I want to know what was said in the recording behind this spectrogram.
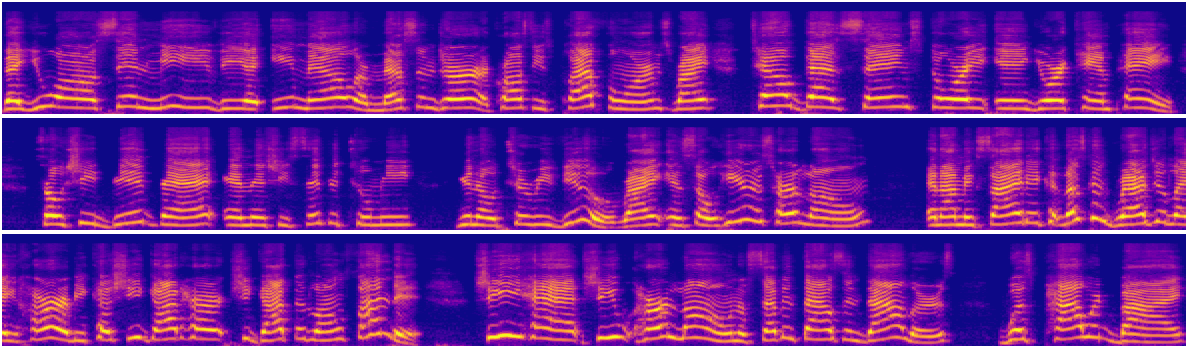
that you all send me via email or messenger across these platforms, right? Tell that same story in your campaign. So she did that and then she sent it to me, you know, to review, right? And so here is her loan. And I'm excited. Let's congratulate her because she got her, she got the loan funded. She had she her loan of seven thousand dollars was powered by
